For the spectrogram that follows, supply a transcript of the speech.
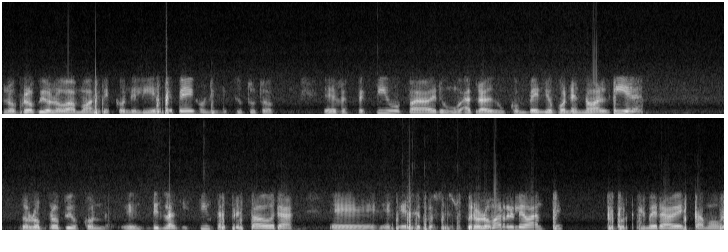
Lo propio lo vamos a hacer con el ISP, con el instituto eh, respectivo, para ver a través de un convenio ponernos al día. Lo propio con eh, las distintas prestadoras eh, ese proceso. Pero lo más relevante, que por primera vez estamos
